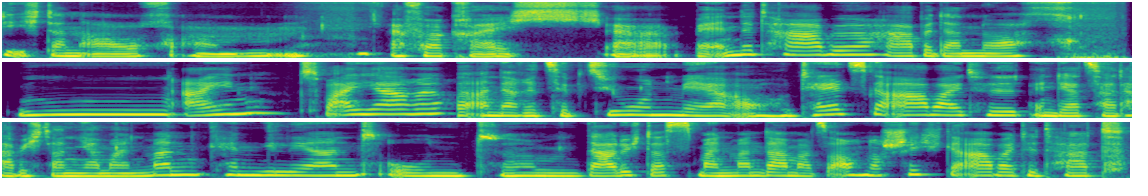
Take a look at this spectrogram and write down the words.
die ich dann auch ähm, erfolgreich äh, beendet habe. Habe dann noch mh, hm, ein, zwei Jahre an der Rezeption mehrerer Hotels gearbeitet gearbeitet. In der Zeit habe ich dann ja meinen Mann kennengelernt und ähm, dadurch, dass mein Mann damals auch noch Schicht gearbeitet hat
